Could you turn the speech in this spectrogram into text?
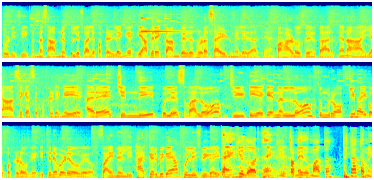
थोड़ी सी वरना सामने पुलिस वाले पकड़ लेंगे, या फिर एक काम करते थोड़ा साइड में ले जाते हैं। पहाड़ों से उतारते हैं ना हाँ यहाँ से कैसे पकड़ेंगे ये? अरे, चिंदी पुलिस वालों जीटीए के नल्लो, तुम रॉकी भाई को पकड़ोगे, इतने बड़े हो गए हो फाइनली हैकर भी गया, पुलिस भी गई। Thank you God thank you तमेव माता। पिता तमे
